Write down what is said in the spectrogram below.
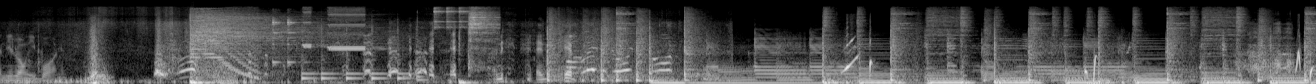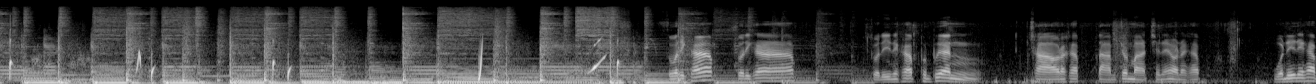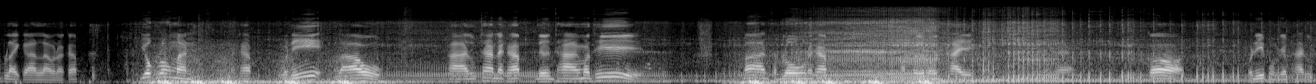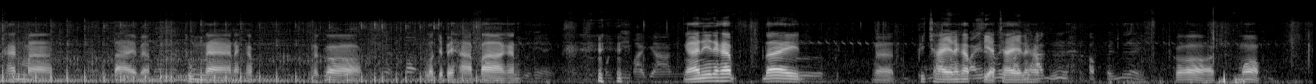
อันนี้ลองอีกบ่อหนึงอันนี้อันนี้เข้มสวัสดีครับ สวัสดีครับ สวัสดีนะครับเพื่อนๆชาวนะครับ ตามจนมาชาแนลนะครับ วันนี้นะครับรายการเรานะครับ ยกล่องมัน นะครับ วันนี้เราพาทุกท่านนะครับ เดินทางมาที่บ้านสำโรงนะครับอำเภอโนนไทยนะฮะก็วันนี้ผมจะพาทุกท่านมาสไตล์แบบทุ่งนานะครับ แล้วก็เราจะไปหาปลากัน งานนี้นะครับได้เอ่อพี่ชัยนะครับ เสียชัยนะครับขับไปเรื่อยก็มอบ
